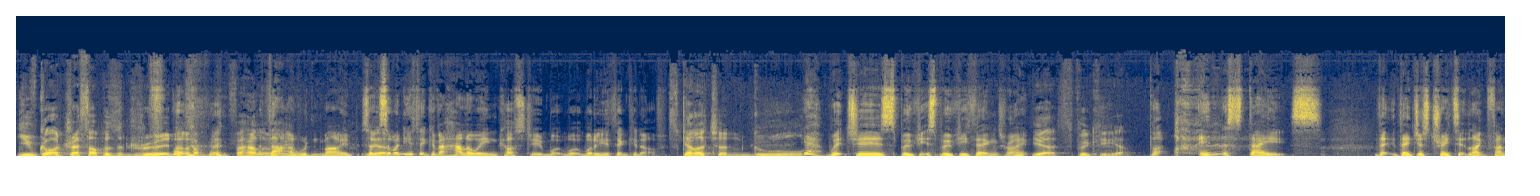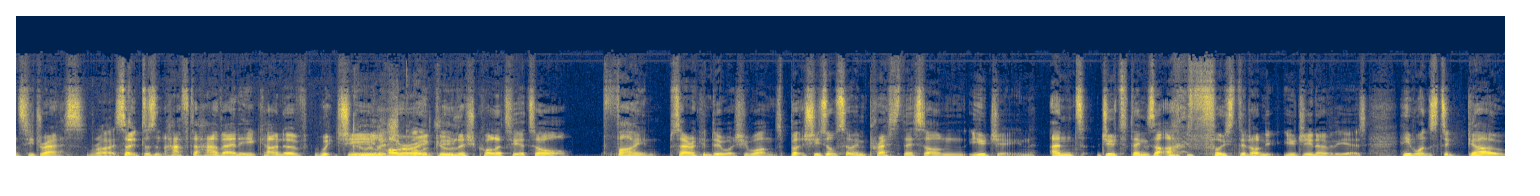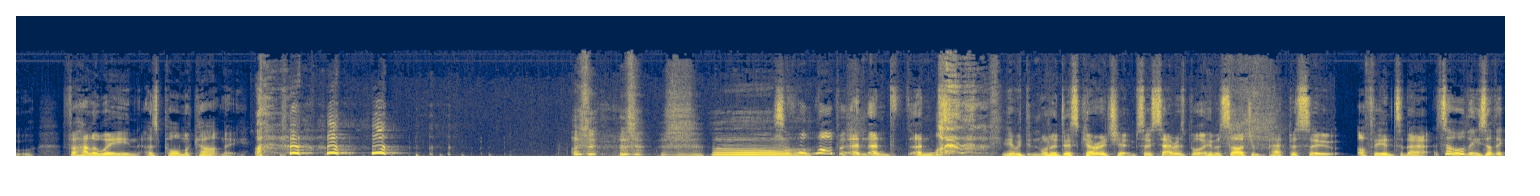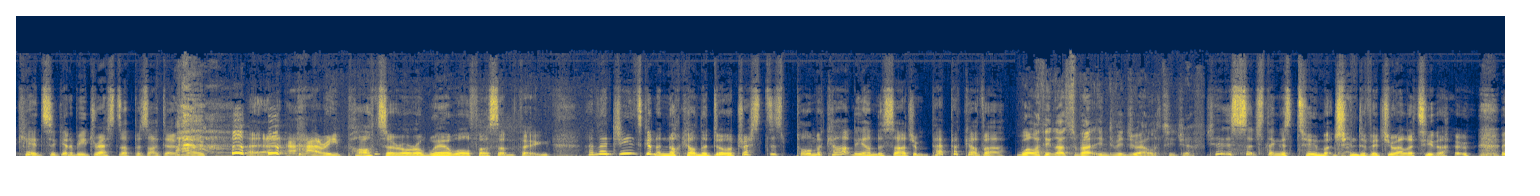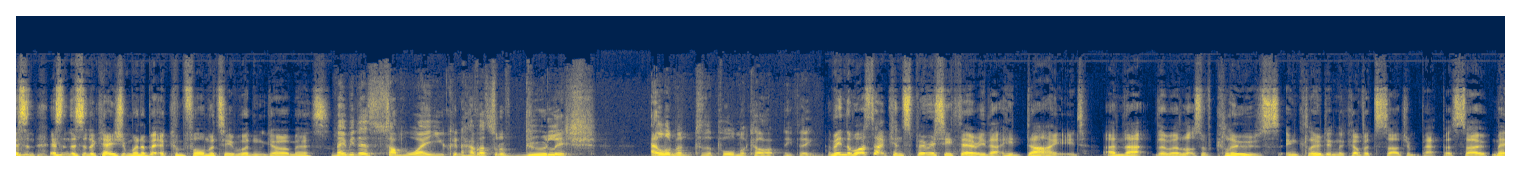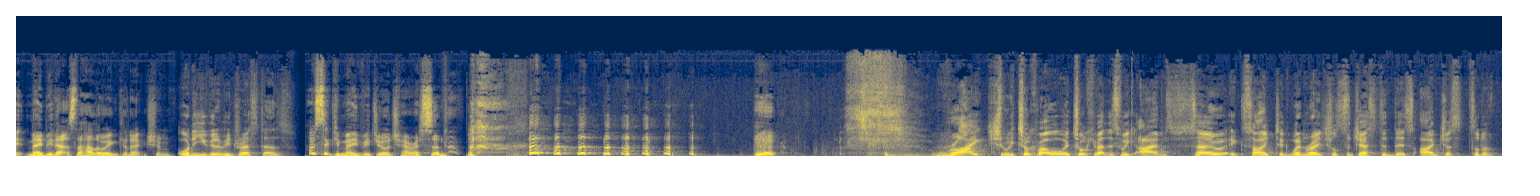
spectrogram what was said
You've got to dress up as a druid or something for Halloween. that I wouldn't mind. So, Yeah. so when you think of a Halloween costume, what, what, what are you thinking of? Skeleton, ghoul. Yeah, which is spooky, spooky things, right? Yeah, spooky, yeah. But in the states, they, they just treat it like fancy dress, Right. So it doesn't have to have any kind of witchy, Ghoulish horror, quality. ghoulish quality at all. Fine, Sarah can do what she wants, but she's also impressed this on Eugene, and due to things that I've foisted on Eugene over the years, he wants to go for Halloween as Paul McCartney. So what? what and and and yeah, we didn't want to discourage him. So Sarah's bought him a Sergeant Pepper suit off the internet. So all these other kids are going to be dressed up as I don't know, a, a Harry Potter or a werewolf or something. And then Jean's going to knock on the door dressed as Paul McCartney on the Sergeant Pepper cover. Well, I think that's about individuality, Geoff. Do you think There's such a thing as too much individuality, though. Isn't isn't this an occasion when a bit of conformity wouldn't go amiss? Maybe there's some way you can have a sort of ghoulish element to the Paul McCartney thing. I mean, there was that conspiracy theory that he died and that there were lots of clues, including the cover to Sergeant Pepper. So may- maybe that's the Halloween connection. What are you going to be dressed as? I was thinking maybe George Harrison. Right. Should we talk about what we're talking about this week? I am so excited. When Rachel suggested this, I just sort of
